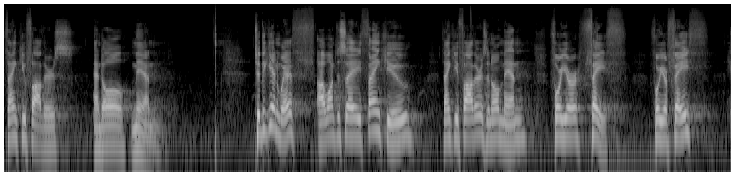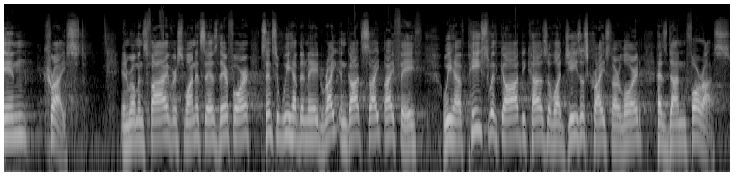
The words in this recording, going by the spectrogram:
Thank You, Fathers and All Men. To begin with, I want to say thank you, thank you, fathers and all men, for your faith, for your faith in Christ. In Romans 5, verse 1, it says, Therefore, since we have been made right in God's sight by faith, we have peace with God because of what Jesus Christ our Lord has done for us.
